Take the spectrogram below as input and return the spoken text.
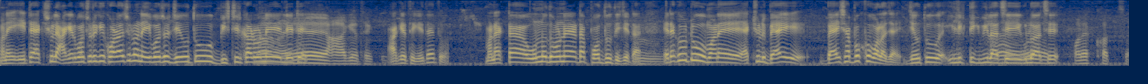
মানে এটা অ্যাকচুয়ালি আগের বছরে কি করা ছিল না? এই বছর যেহেতু বৃষ্টির কারণে লেটে আগে থেকে। আগে থেকে তাই তো? মানে একটা অন্য ধরনের একটা পদ্ধতি যেটা। হুম। এটা খুব একটু মানে অ্যাকচুয়ালি ব্যয় ব্যয় সাপেক্ষ বলা যায়। যেহেতু ইলেকট্রিক বিল আছে হ্যাঁ, এগুলো আছে। অনেক খরচা।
